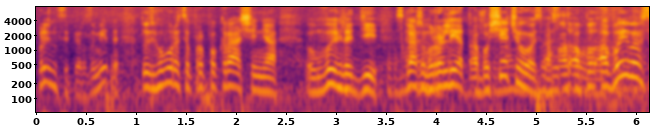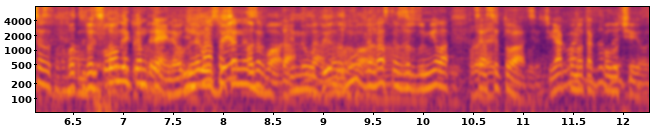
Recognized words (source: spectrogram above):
в принципі, розумієте? Тобто говориться про покращення у вигляді, скажімо, ролет або ще чогось, а, а, а виявився 20-тонний контейнер. От Для нас це не а зр- два. да, І не да. один, а Ну, для нас не зрозуміла ця ситуація. Як воно так вийшло?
